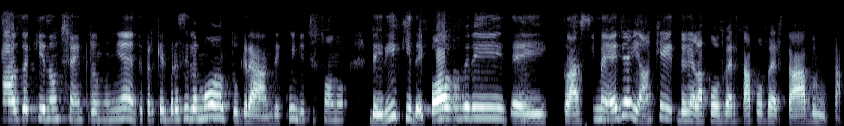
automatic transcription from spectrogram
cose che non c'entrano niente, perché il Brasile è molto grande, quindi ci sono dei ricchi, dei poveri, dei classi medie e anche della povertà, povertà brutta.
